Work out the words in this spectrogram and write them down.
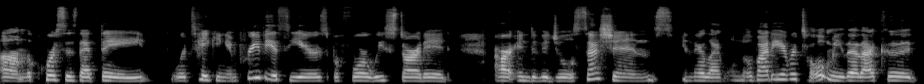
um, the courses that they were taking in previous years before we started our individual sessions. And they're like, well, nobody ever told me that I could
